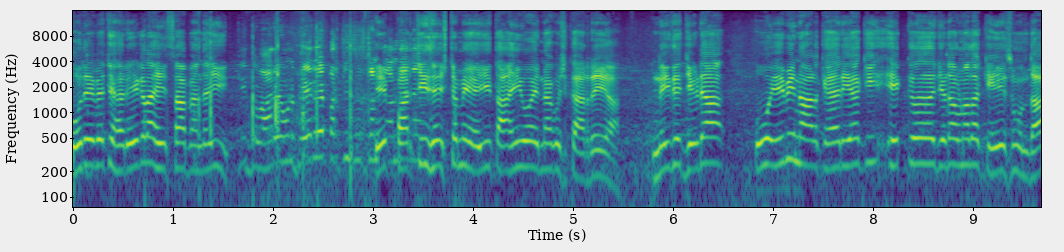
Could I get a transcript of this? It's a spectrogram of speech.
ਉਹਦੇ ਵਿੱਚ ਹਰੇਕ ਦਾ ਹਿੱਸਾ ਪੈਂਦਾ ਜੀ। ਕਿ ਦੁਬਾਰੇ ਹੁਣ ਫੇਰ ਇਹ ਪਰਚੀ ਸਿਸਟਮ ਇਹ ਪਰਚੀ ਸਿਸਟਮ ਹੈ ਜੀ ਤਾਂ ਹੀ ਉਹ ਇੰਨਾ ਕੁਝ ਕਰ ਰਹੇ ਆ। ਨਹੀਂ ਤੇ ਜਿਹੜਾ ਉਹ ਇਹ ਵੀ ਨਾਲ ਕਹਿ ਰਿਹਾ ਕਿ ਇੱਕ ਜਿਹੜਾ ਉਹਨਾਂ ਦਾ ਕੇਸ ਹੁੰਦਾ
